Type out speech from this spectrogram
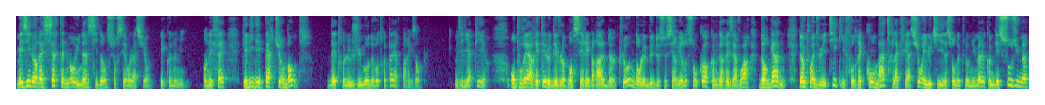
mais il aurait certainement une incidence sur ses relations, économie. En effet, quelle idée perturbante d'être le jumeau de votre père, par exemple. Mais il y a pire. On pourrait arrêter le développement cérébral d'un clone dans le but de se servir de son corps comme d'un réservoir d'organes. D'un point de vue éthique, il faudrait combattre la création et l'utilisation de clones humains comme des sous-humains,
